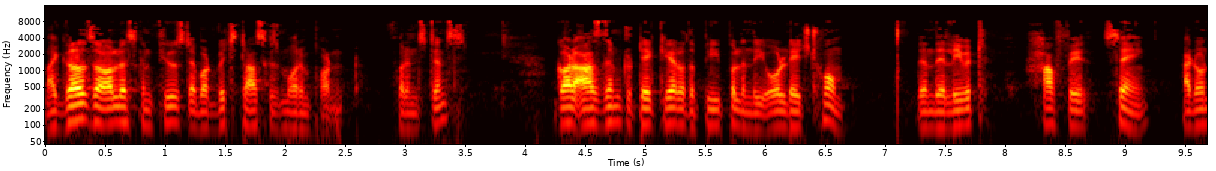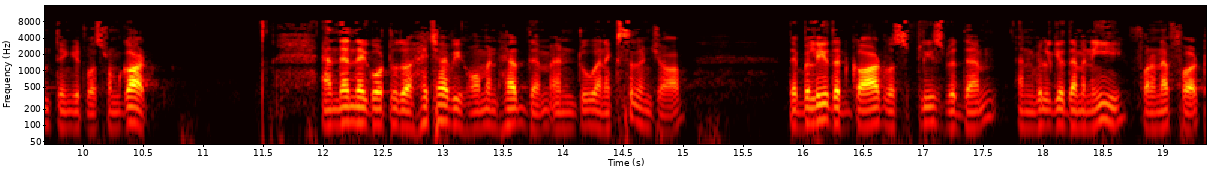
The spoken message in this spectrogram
My girls are always confused about which task is more important. For instance, God asked them to take care of the people in the old aged home. Then they leave it halfway saying, I don't think it was from God and then they go to the HIV home and help them and do an excellent job. They believe that God was pleased with them and will give them an E for an effort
